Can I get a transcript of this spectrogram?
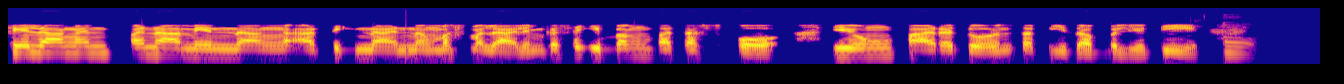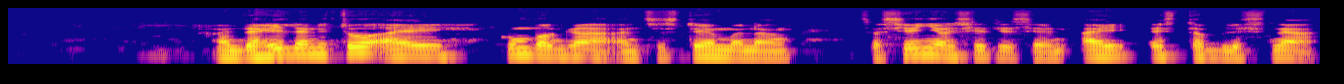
kailangan pa namin ng ah, tignan ng mas malalim kasi ibang batas po yung para doon sa PWD. Ang dahilan nito ay, kumbaga, ang sistema ng sa senior citizen ay established na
